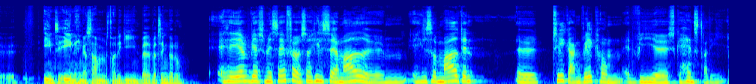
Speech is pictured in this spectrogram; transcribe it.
øh, en til en hænger sammen med strategien? Hvad, hvad tænker du? Altså, jeg, som jeg sagde før, så hilser jeg meget, øh, jeg hilser meget den øh, tilgang velkommen, at vi øh, skal have en strategi.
